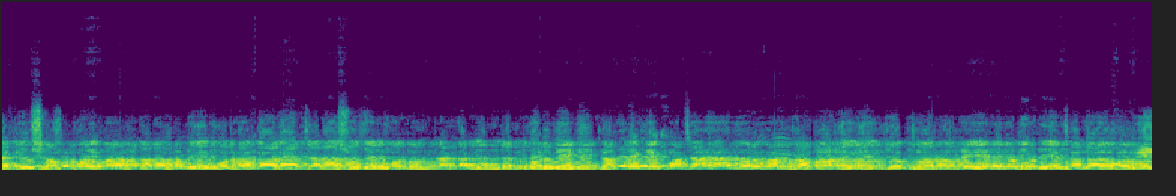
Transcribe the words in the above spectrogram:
একই সম পরিমাণ তারা হবে গুণাগার যারা সুদের মতন টাকা লেনদেন করবে, তাদেরকে পচা দুর্গন্ধময় রক্তের নদীতে ফেলা হবে।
